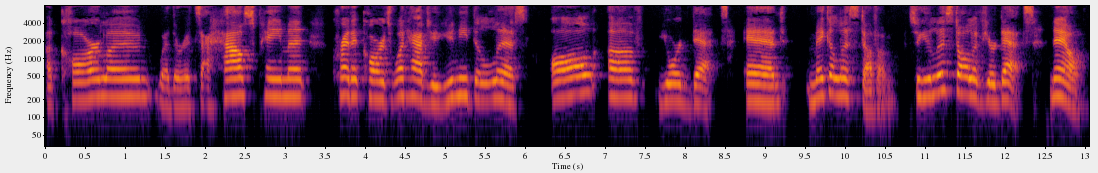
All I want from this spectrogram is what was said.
a car loan, whether it's a house payment, credit cards, what have you. You need to list all of your debts and make a list of them. So you list all of your debts. Now,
